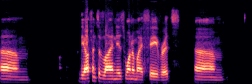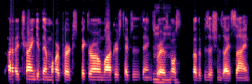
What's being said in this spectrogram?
um, the offensive line is one of my favorites um, i try and give them more perks pick their own lockers types of things whereas Mhm. most other positions i assign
